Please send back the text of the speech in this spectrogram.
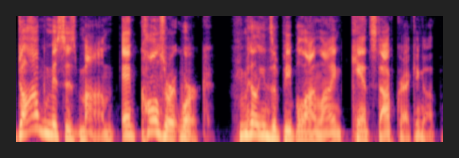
Dog misses mom and calls her at work. Millions of people online can't stop cracking up.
